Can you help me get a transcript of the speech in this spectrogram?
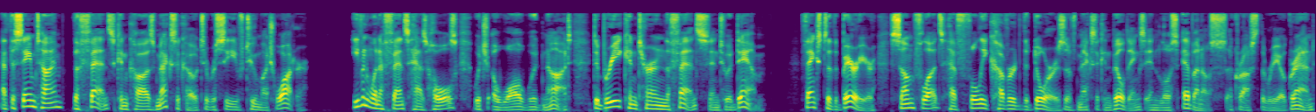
At the same time, the fence can cause Mexico to receive too much water. Even when a fence has holes, which a wall would not, debris can turn the fence into a dam. Thanks to the barrier, some floods have fully covered the doors of Mexican buildings in Los Ebanos across the Rio Grande,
